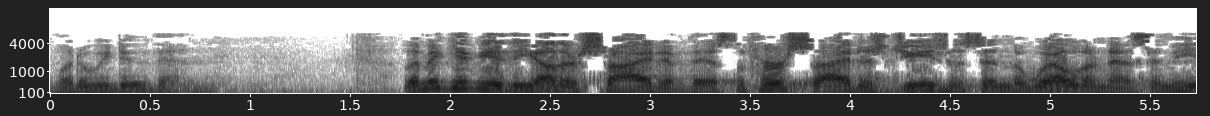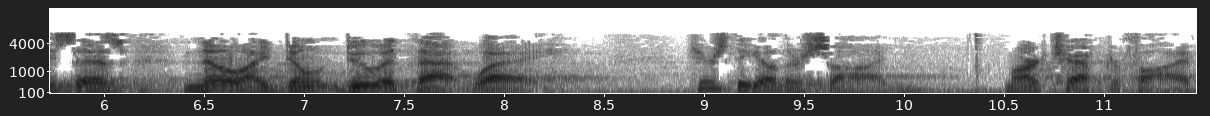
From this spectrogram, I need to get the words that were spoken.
What do we do then? Let me give you the other side of this. The first side is Jesus in the wilderness, and he says, No, I don't do it that way. Here's the other side Mark chapter 5.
